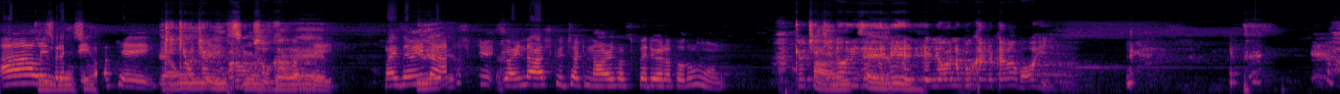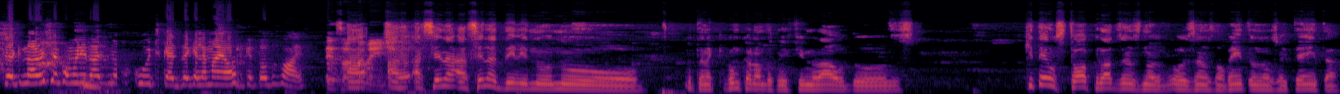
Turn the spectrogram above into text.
Ah, Charles lembrei. Bronson. Ok. É Quem que é um, o Charles um Bronson, cara? velho. Ok. Mas eu ainda, é- acho que, eu ainda acho que o Chuck Norris é superior a todo mundo. Porque o Chuck Ah, Norris, é, ele, ele olha pro cara e o cara morre. Chuck Norris tinha comunidade no Orkut, quer dizer que ele é maior do que todos nós. Exatamente. A, a, a cena, a cena dele no, no. Puta, né, como que é o nome daquele filme lá? O dos. Que tem uns top lá dos anos, no, os anos 90, dos anos 80.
